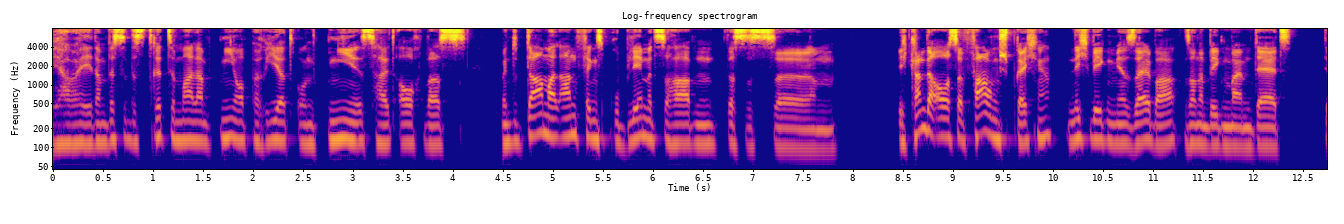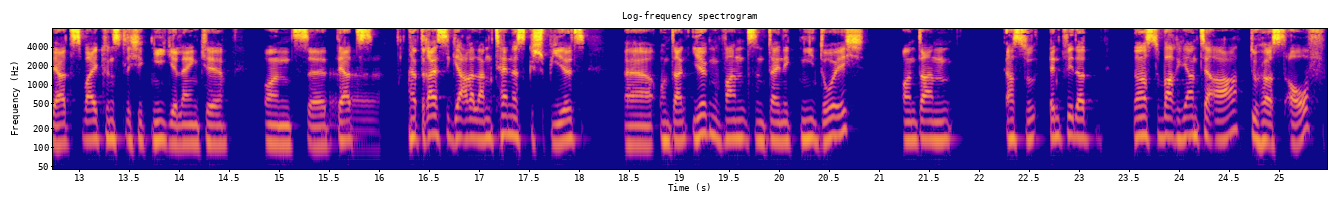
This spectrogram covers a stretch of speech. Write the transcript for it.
Ja, aber ey, dann bist du das dritte Mal am Knie operiert und Knie ist halt auch was, wenn du da mal anfängst, Probleme zu haben, das ist, ähm, ich kann da aus Erfahrung sprechen, nicht wegen mir selber, sondern wegen meinem Dad. Der hat zwei künstliche Kniegelenke und äh, der äh. Hat, hat 30 Jahre lang Tennis gespielt äh, und dann irgendwann sind deine Knie durch und dann hast du entweder, dann hast du Variante A, du hörst auf,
